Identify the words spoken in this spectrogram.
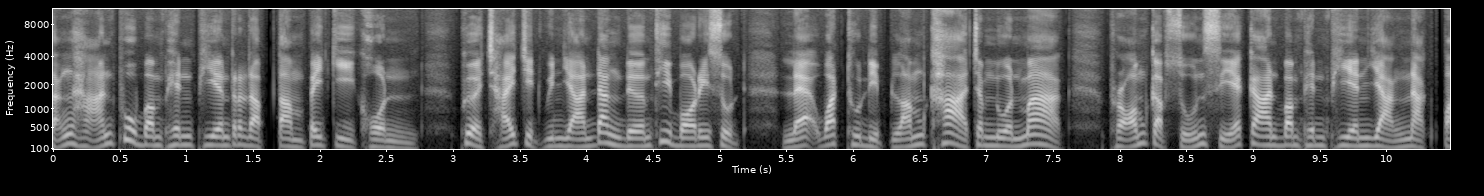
สังหารผู้บำเพ็ญเพียรระดับต่ำไปกี่คน เพื่อใช้จิตวิญญาณดั้งเดิมที่บริสุทธิ์ และวัตถุดิบล้ำค่าจำนวนมาก พร้อมกับสูญเสียการบำเพ็ญเพียรอย่างหนักไป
